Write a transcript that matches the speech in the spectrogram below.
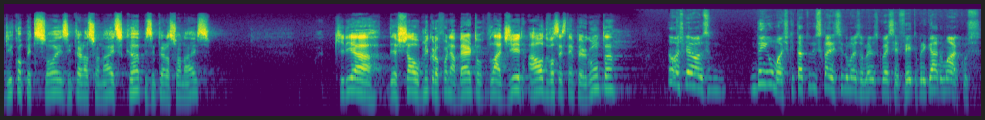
de competições internacionais, campos internacionais. Queria deixar o microfone aberto. Vladir, Aldo, vocês têm pergunta? Não, acho que é Nenhuma, acho que está tudo esclarecido mais ou menos o que vai ser feito. Obrigado, Marcos.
